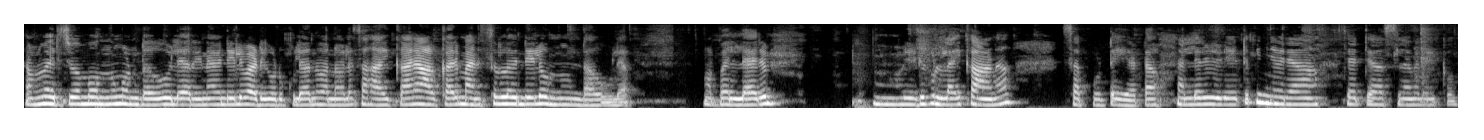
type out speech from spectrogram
നമ്മൾ മരിച്ചു പോകുമ്പോൾ ഒന്നും കൊണ്ടുപോകില്ല അറിയണവന്റെ വടി കൊടുക്കില്ല എന്ന് പറഞ്ഞ പോലെ സഹായിക്കാൻ ആൾക്കാർ മനസ്സുള്ളവന്റെ ഒന്നും ഉണ്ടാവില്ല അപ്പോൾ എല്ലാവരും വീഡിയോ ഫുള്ളായി കാണുക. സപ്പോർട്ട് ചെയ്യുക കേട്ടോ നല്ലൊരു വീഡിയോ ആയിട്ട് പിന്നെ വരാം. ചേട്ടാ അസ്സാം വലൈക്കും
